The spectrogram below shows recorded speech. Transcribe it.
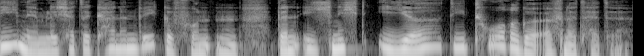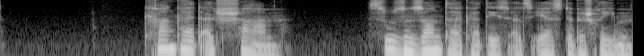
Die nämlich hätte keinen Weg gefunden, wenn ich nicht ihr die Tore geöffnet hätte. Krankheit als Scham. Susan Sonntag hat dies als erste beschrieben.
